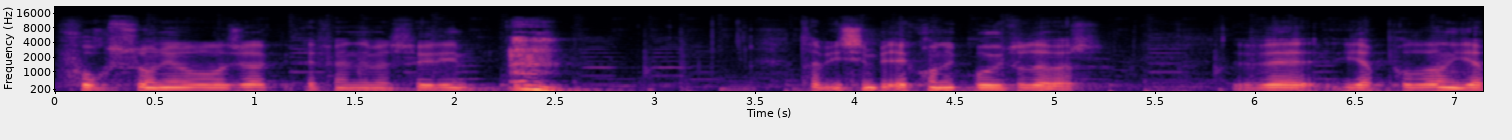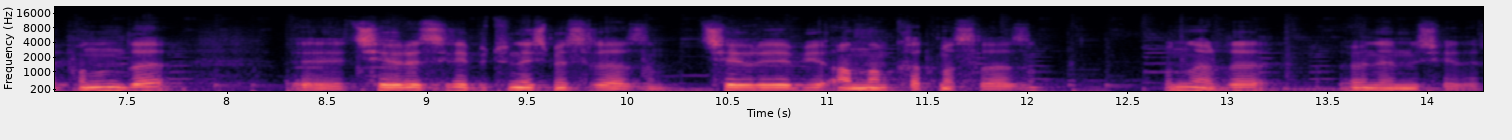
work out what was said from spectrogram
fonksiyonel olacak, efendime söyleyeyim. tabii işin bir ekonomik boyutu da var. Ve yapılan yapının da e, çevresiyle bütünleşmesi lazım. Çevreye bir anlam katması lazım. Bunlar da önemli şeyler.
